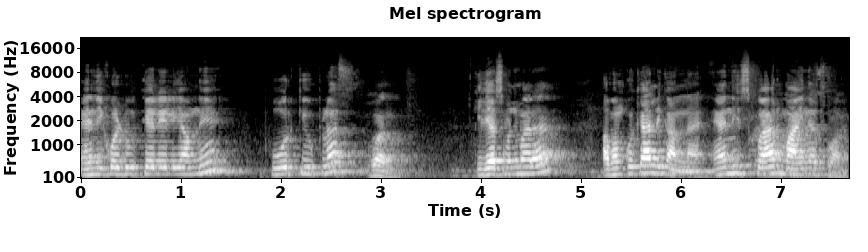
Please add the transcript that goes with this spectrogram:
एन इक्वल टू क्या ले लिया हमने? Four q plus one. Clear समझ में आ रहा है? अब हमको क्या निकालना है? N square minus one.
